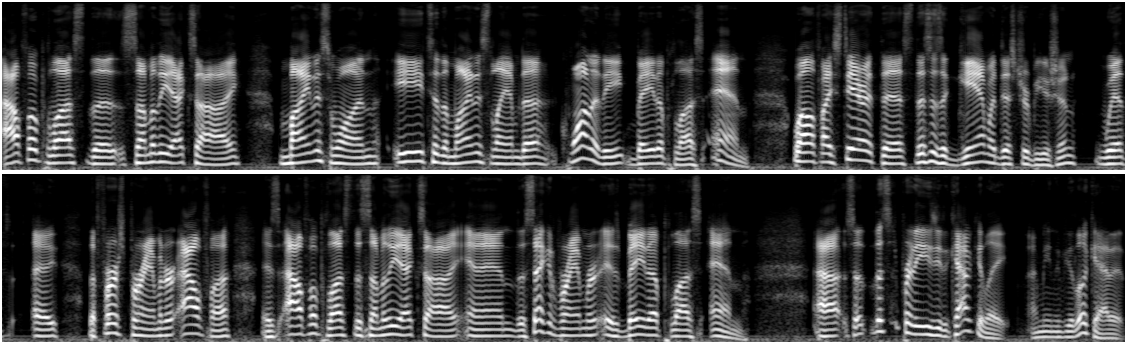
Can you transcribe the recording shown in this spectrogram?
alpha plus the sum of the xi minus 1 e to the minus lambda quantity beta plus n. Well, if I stare at this, this is a gamma distribution with a the first parameter alpha is alpha plus the sum of the xi and the second parameter is beta plus n. Uh, so this is pretty easy to calculate. I mean, if you look at it,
